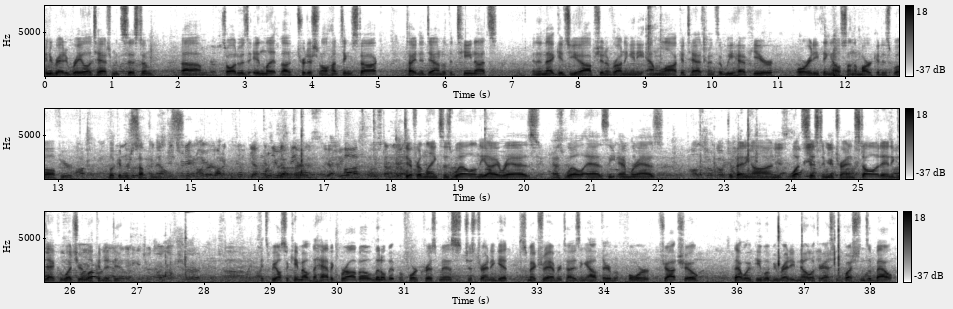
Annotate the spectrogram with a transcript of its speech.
Integrated rail attachment system. Um, so all I do is inlet the traditional hunting stock, tighten it down with the T-nuts, and then that gives you the option of running any M-LOK attachments that we have here or anything else on the market as well if you're looking for something else. Different lengths as well on the IRAS as well as the MRAS depending on what system you're trying to install it in, exactly what you're looking to do. We also came out with the Havoc Bravo a little bit before Christmas, just trying to get some extra advertising out there before SHOT Show. That way people will be ready to know what they're asking questions about.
